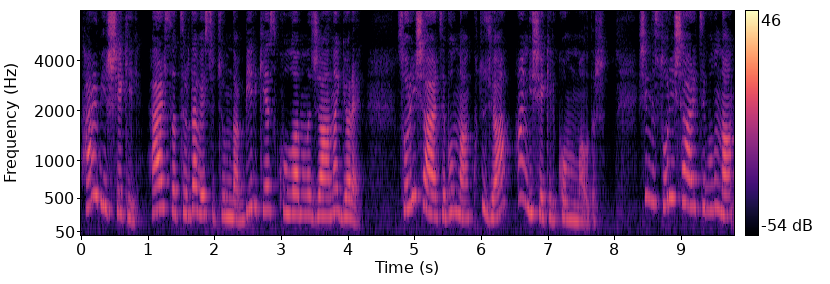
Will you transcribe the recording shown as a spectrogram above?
Her bir şekil her satırda ve sütunda bir kez kullanılacağına göre soru işareti bulunan kutucuğa hangi şekil konulmalıdır? Şimdi soru işareti bulunan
